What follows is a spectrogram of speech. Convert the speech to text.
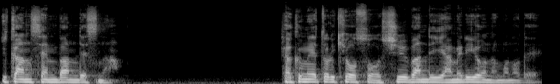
遺憾千番ですな。100メートル競争を終盤でやめるようなもので、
